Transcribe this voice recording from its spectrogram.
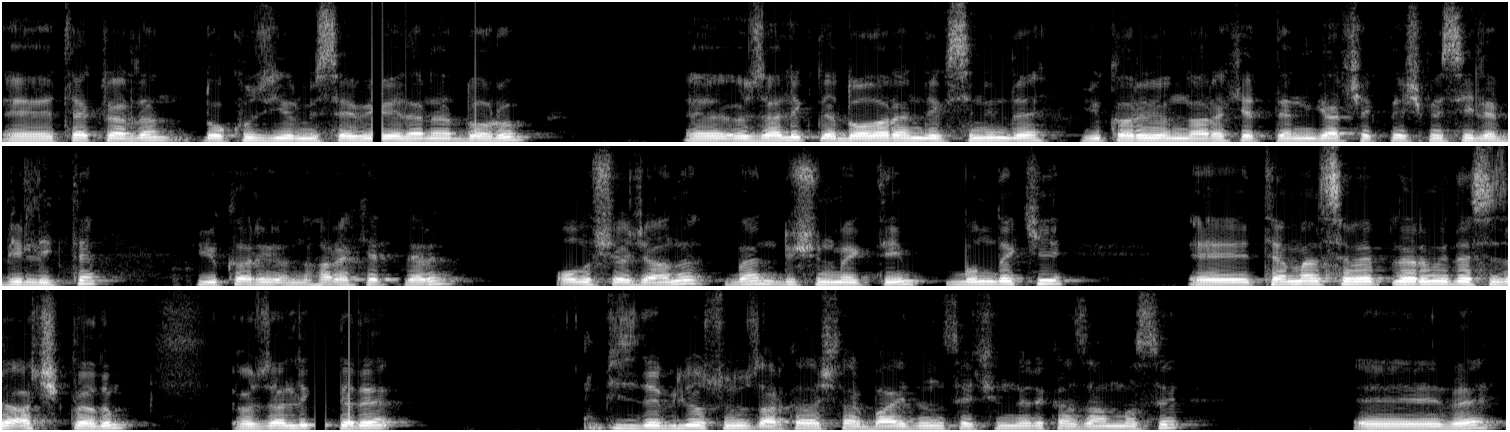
e, tekrardan 9.20 seviyelerine doğru e, özellikle dolar endeksinin de yukarı yönlü hareketlerinin gerçekleşmesiyle birlikte yukarı yönlü hareketlerin oluşacağını ben düşünmekteyim. Bundaki e, temel sebeplerimi de size açıkladım. Özellikle de biz de biliyorsunuz arkadaşlar Biden'ın seçimleri kazanması e, ve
